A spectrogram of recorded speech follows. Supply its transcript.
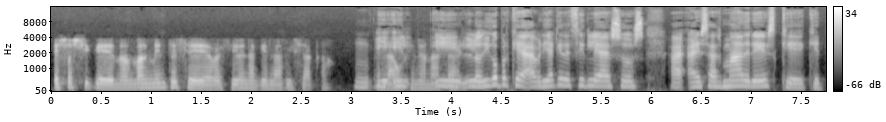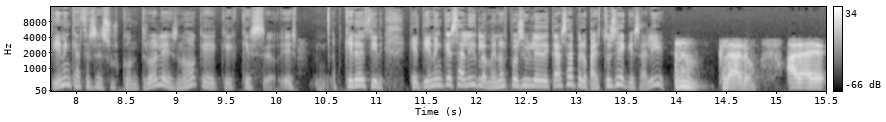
eso sí que normalmente se reciben aquí en la risaca, mm, en la y, lo digo porque habría que decirle a esos a, esas madres que, que, tienen que hacerse sus controles, ¿no? Que, que, es, quiero decir que tienen que salir lo menos posible de casa, pero para esto sí hay que salir. Claro. Ahora,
